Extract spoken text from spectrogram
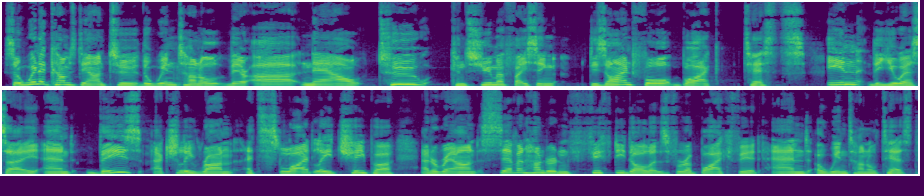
So when it comes down to the wind tunnel, there are now two consumer facing designed for bike tests in the USA, and these actually run at slightly cheaper at around $750 for a bike fit and a wind tunnel test.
